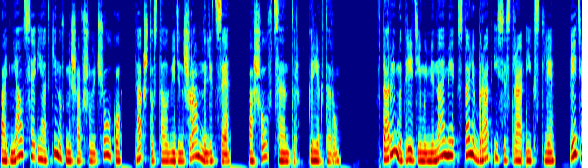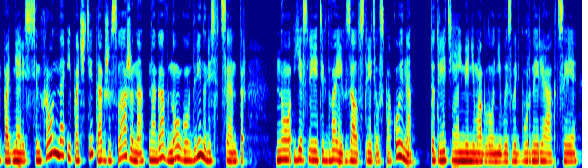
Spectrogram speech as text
поднялся и, откинув мешавшую челку, так что стал виден шрам на лице, пошел в центр, к ректору. Вторым и третьим именами стали брат и сестра Икстли. Эти поднялись синхронно и почти так же слаженно, нога в ногу, двинулись в центр. Но если этих двоих зал встретил спокойно, то третье имя не могло не вызвать бурной реакции.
